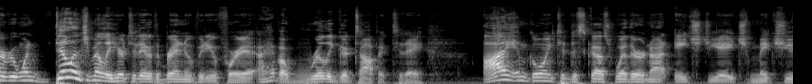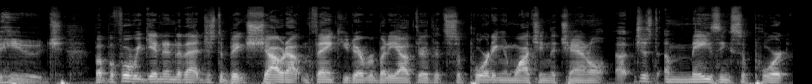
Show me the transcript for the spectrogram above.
everyone, Dylan Gemelli here today with a brand new video for you. I have a really good topic today. I am going to discuss whether or not HGH makes you huge. But before we get into that, just a big shout out and thank you to everybody out there that's supporting and watching the channel. Uh, just amazing support,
